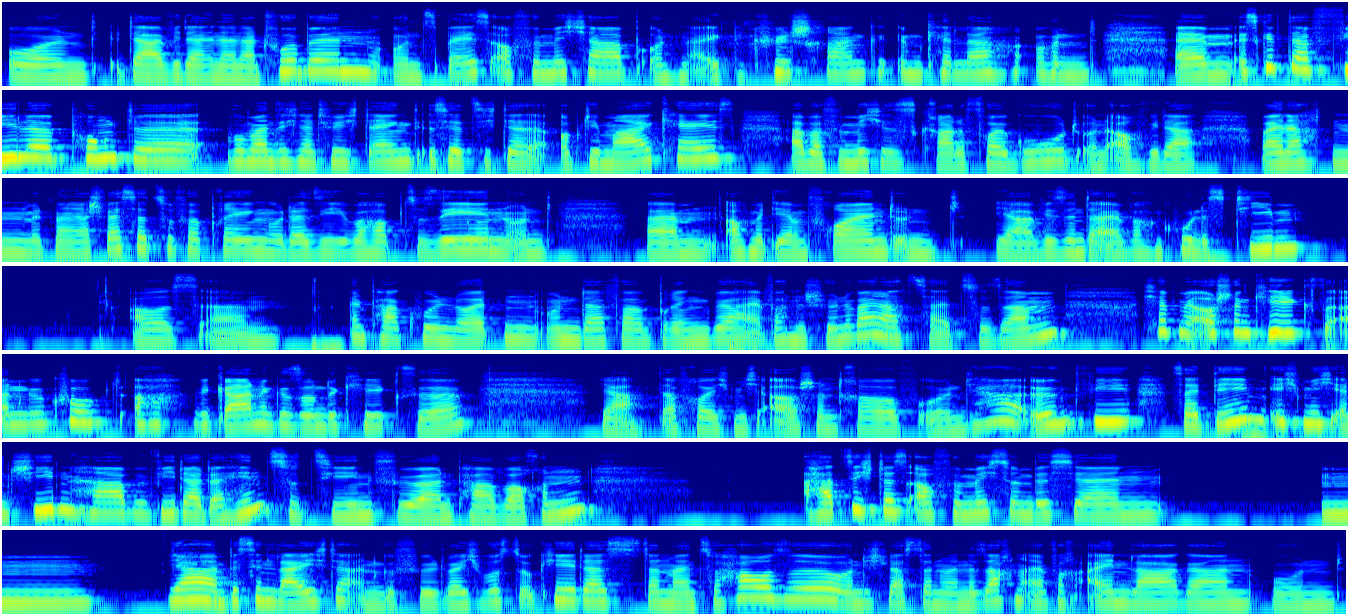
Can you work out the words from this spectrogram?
und da wieder in der Natur bin und Space auch für mich habe und einen eigenen Kühlschrank im Keller. Und ähm, es gibt da viele Punkte, wo man sich natürlich denkt, ist jetzt nicht der Optimal-Case, aber für mich ist es gerade voll gut und auch wieder Weihnachten mit meiner Schwester zu verbringen oder sie überhaupt zu sehen und ähm, auch mit ihrem Freund. Und ja, wir sind da einfach ein cooles Team aus ähm, ein paar coolen Leuten und da verbringen wir einfach eine schöne Weihnachtszeit zusammen. Ich habe mir auch schon Kekse angeguckt, oh, vegane, gesunde Kekse. Ja, da freue ich mich auch schon drauf. Und ja, irgendwie, seitdem ich mich entschieden habe, wieder dahin zu ziehen für ein paar Wochen, hat sich das auch für mich so ein bisschen mh, mm, ja, ein bisschen leichter angefühlt, weil ich wusste, okay, das ist dann mein Zuhause und ich lasse dann meine Sachen einfach einlagern und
